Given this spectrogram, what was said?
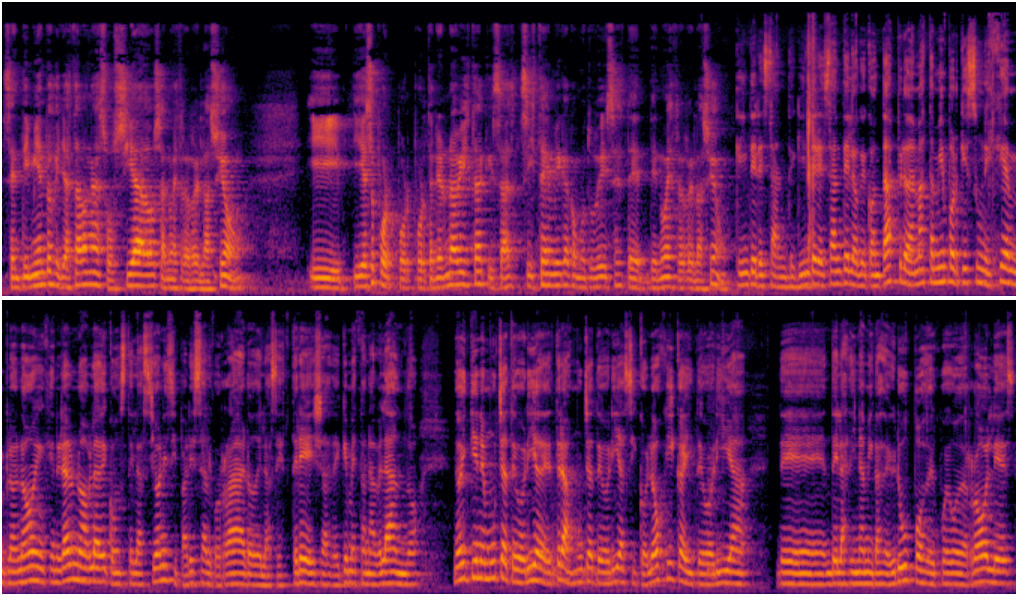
sentimientos que ya estaban asociados a nuestra relación y, y eso por, por, por, tener una vista quizás sistémica, como tú dices, de, de, nuestra relación. Qué interesante, qué interesante lo que contás, pero además también porque es un ejemplo, ¿no? En general uno habla de constelaciones y parece algo raro, de las estrellas, de qué me están hablando, ¿no? Y tiene mucha teoría detrás, mucha teoría psicológica y teoría de, de las dinámicas de grupos, del juego de roles,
